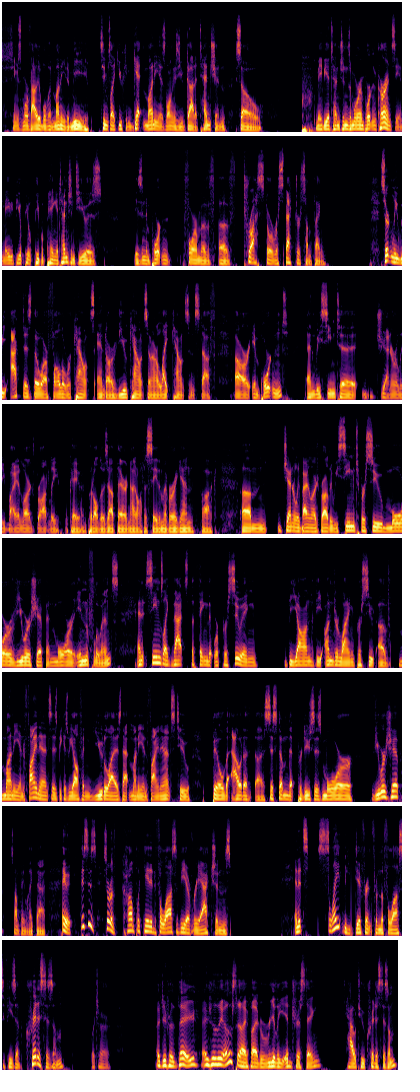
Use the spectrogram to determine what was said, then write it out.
Seems more valuable than money to me. Seems like you can get money as long as you've got attention. So maybe attention's a more important currency, and maybe people people paying attention to you is is an important form of of trust or respect or something. Certainly, we act as though our follower counts and our view counts and our like counts and stuff are important, and we seem to generally, by and large, broadly, okay, I put all those out there, and I don't have to say them ever again. Fuck. Um, generally, by and large, broadly, we seem to pursue more viewership and more influence, and it seems like that's the thing that we're pursuing beyond the underlying pursuit of money and finances because we often utilize that money and finance to build out a, a, system that produces more viewership something like that anyway this is sort of complicated philosophy of reactions and it's slightly different from the philosophies of criticism which are a different thing and something else that i find really interesting how to criticism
